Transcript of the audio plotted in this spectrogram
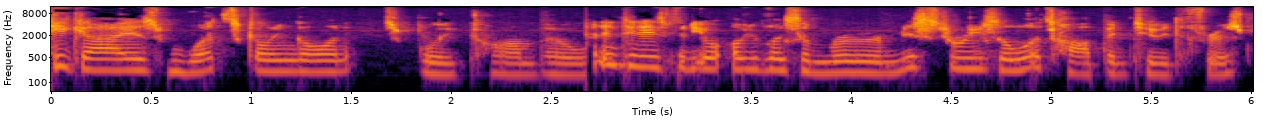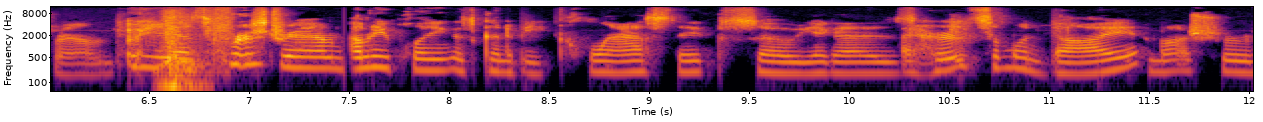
Hey guys, what's going on? It's Boy Combo. And in today's video, I'll be playing some murder mystery, so let's hop into the first round. Okay, yeah, the first round I'm gonna be playing is gonna be classic, so yeah guys, I heard someone die, I'm not sure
